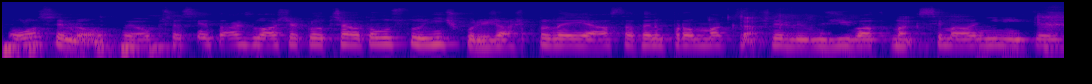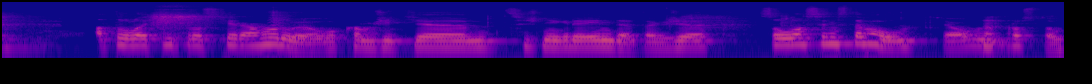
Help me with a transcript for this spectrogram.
souhlasím, no. Jo, přesně tak, zvlášť jako třeba tomu sluníčku, když dáš plný jas a ten Pro Max začne využívat maximální níty, a to letí prostě nahoru, jo, okamžitě jsi někde jinde, takže souhlasím s tebou, jo, hm. naprosto.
